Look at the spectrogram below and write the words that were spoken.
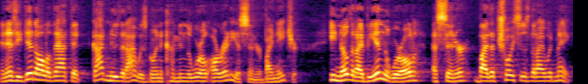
And as he did all of that, that God knew that I was going to come in the world already a sinner by nature. He knew that I'd be in the world a sinner by the choices that I would make.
